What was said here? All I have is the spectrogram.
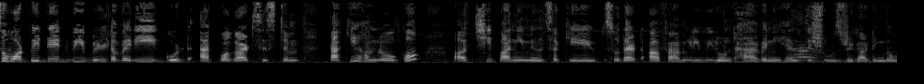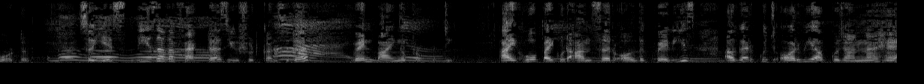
so what we did we built a very good Aquaguard system ताकि हम लोगों को अच्छी पानी मिल सके so that our family we don't have any health issues regarding the water so yes these are the factors you should consider when buying a property I hope I could answer all the queries अगर कुछ और भी आपको जानना है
